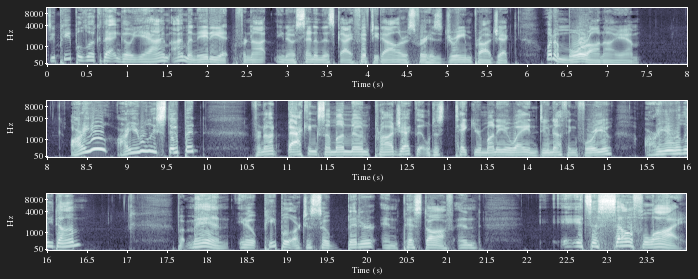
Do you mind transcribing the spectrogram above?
Do people look at that and go, "Yeah, I'm I'm an idiot for not, you know, sending this guy $50 for his dream project. What a moron I am." Are you? Are you really stupid for not backing some unknown project that will just take your money away and do nothing for you? Are you really dumb? But man, you know, people are just so bitter and pissed off and it's a self lie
